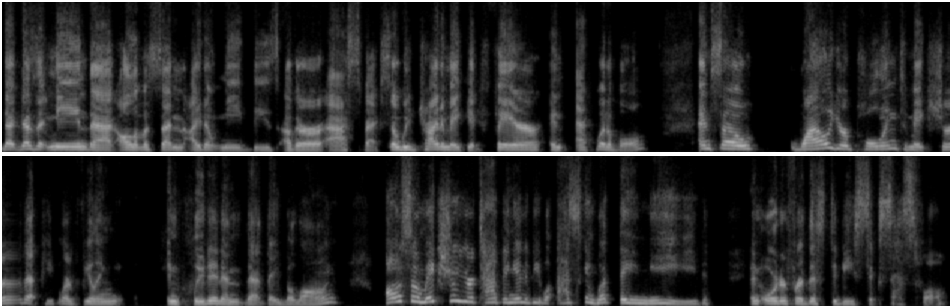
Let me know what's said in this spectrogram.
that doesn't mean that all of a sudden I don't need these other aspects. So we try to make it fair and equitable. And so while you're polling to make sure that people are feeling included and that they belong also make sure you're tapping into people asking what they need in order for this to be successful.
